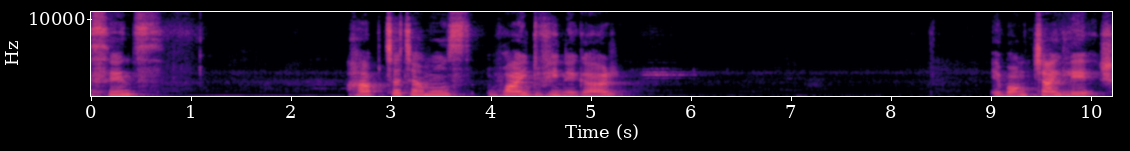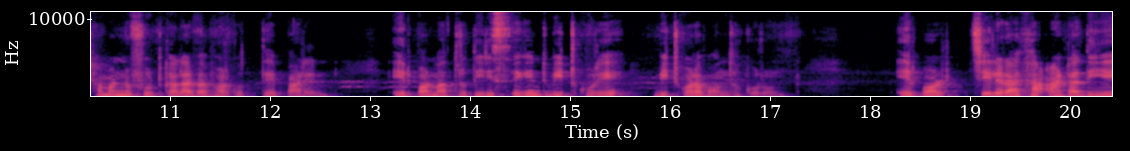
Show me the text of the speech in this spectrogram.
এসেন্স। হাফ চা চামচ হোয়াইট ভিনেগার। এবং চাইলে সামান্য ফুড কালার ব্যবহার করতে পারেন। এরপর মাত্র 30 সেকেন্ড বিট করে বিট করা বন্ধ করুন। এরপর চেলে রাখা আটা দিয়ে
